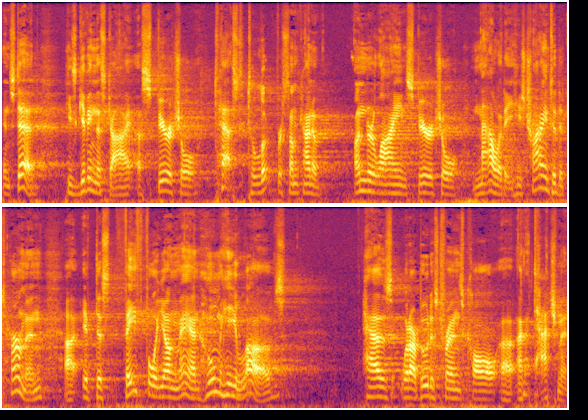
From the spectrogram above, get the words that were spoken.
Instead, he's giving this guy a spiritual test to look for some kind of underlying spiritual malady. He's trying to determine uh, if this faithful young man, whom he loves, has what our Buddhist friends call uh, an attachment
